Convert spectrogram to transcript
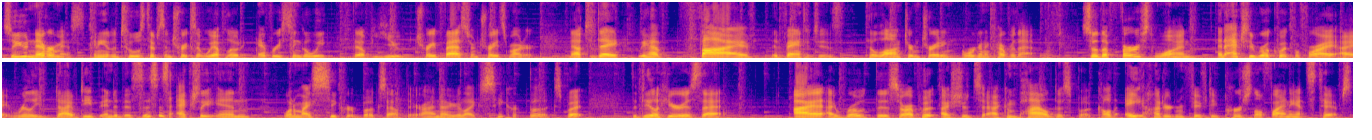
so you never miss any of the tools, tips, and tricks that we upload every single week to help you trade faster and trade smarter. Now, today we have five advantages to long term trading, and we're going to cover that. So, the first one, and actually, real quick before I, I really dive deep into this, this is actually in one of my secret books out there. I know you're like, secret books, but the deal here is that I, I, wrote this, or I put, I should say, I compiled this book called 850 Personal Finance Tips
